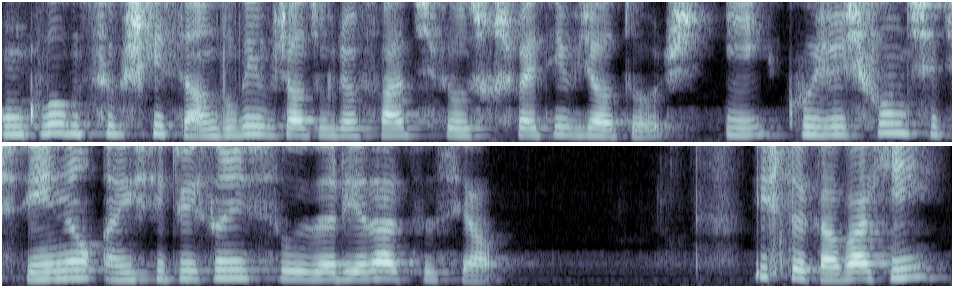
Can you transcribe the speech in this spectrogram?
um clube de subscrição de livros autografados pelos respectivos autores e cujos fundos se destinam a instituições de solidariedade social. Isto acaba aqui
